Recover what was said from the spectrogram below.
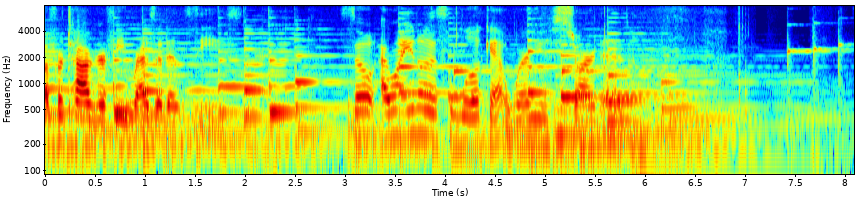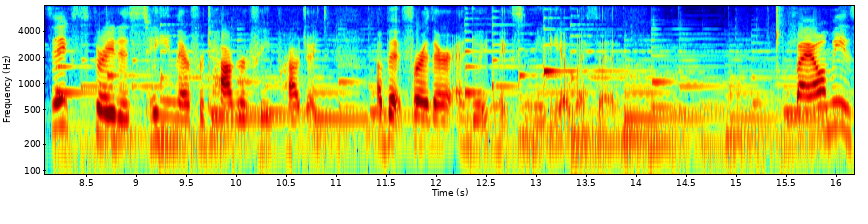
a photography residencies. So I want you to just look at where you started. Sixth grade is taking their photography project a bit further and doing mixed media with it. By all means,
